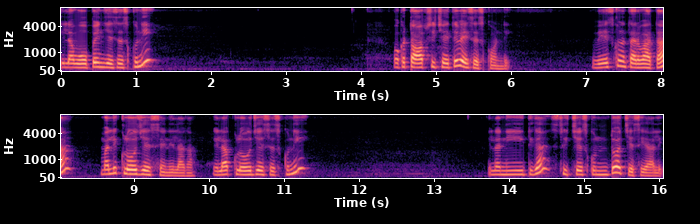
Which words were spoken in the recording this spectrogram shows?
ఇలా ఓపెన్ చేసేసుకుని ఒక టాప్ స్టిచ్ అయితే వేసేసుకోండి. వేసుకున్న తర్వాత మళ్ళీ క్లోజ్ చేసేయండి ఇలాగా. ఇలా క్లోజ్ చేసేసుకుని ఇలా నీట్గా స్టిచ్ చేసుకుంటూ వచ్చేసేయాలి.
